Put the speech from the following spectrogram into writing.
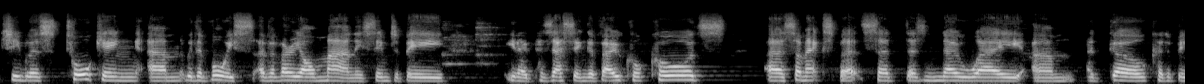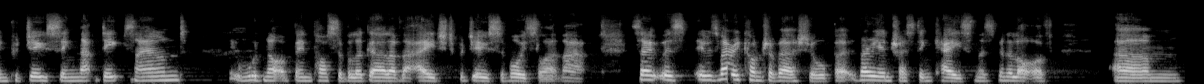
she was talking um, with the voice of a very old man. He seemed to be, you know, possessing of vocal cords. Uh, some experts said there's no way um, a girl could have been producing that deep sound. It would not have been possible a girl of that age to produce a voice like that. So it was it was very controversial, but very interesting case. And there's been a lot of um,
